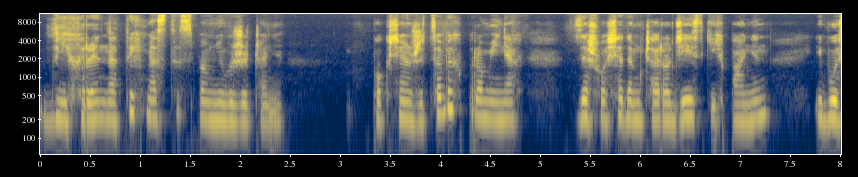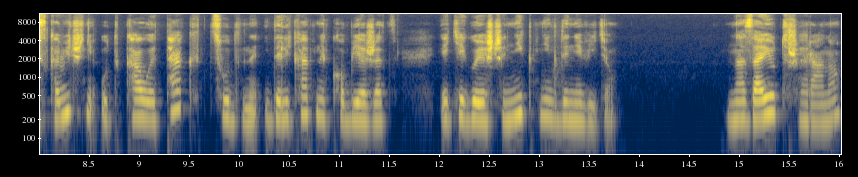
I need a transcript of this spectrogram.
Wichry natychmiast spełniły życzenie. Po księżycowych promieniach zeszło siedem czarodziejskich panien, i błyskawicznie utkały tak cudny i delikatny kobierzec, jakiego jeszcze nikt nigdy nie widział. Nazajutrz rano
